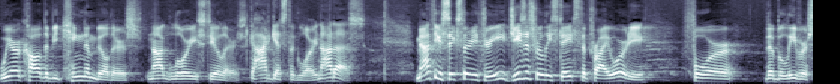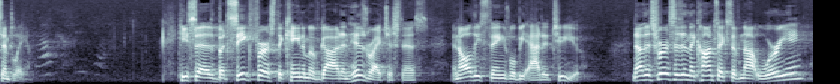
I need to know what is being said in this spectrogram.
We are called to be kingdom builders, not glory stealers. God gets the glory, not us. Matthew 6:33, Jesus really states the priority for the believer simply. He says, "But seek first the kingdom of God and his righteousness, and all these things will be added to you." Now this verse is in the context of not worrying,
